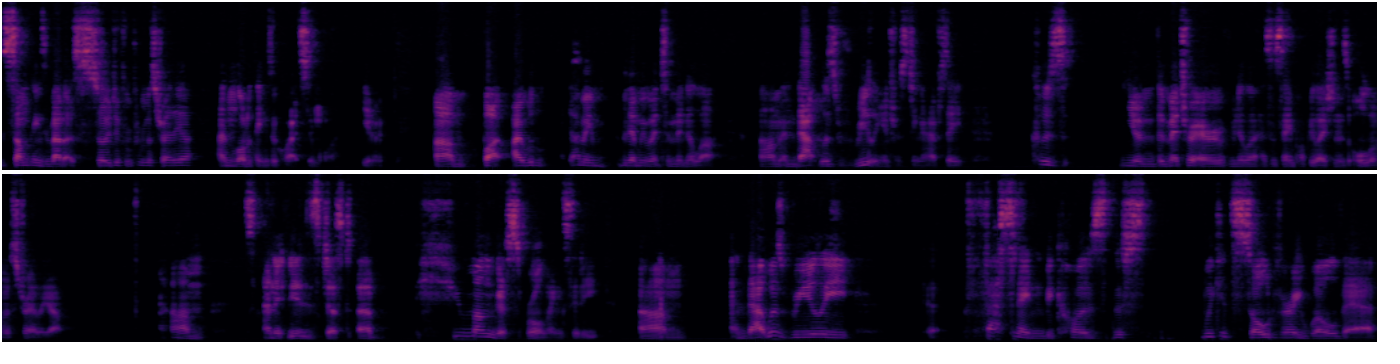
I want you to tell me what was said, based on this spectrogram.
some things about it are so different from Australia, and a lot of things are quite similar. You know, um, but I would, I mean, then we went to Manila, um, and that was really interesting, I have to say, because you know the metro area of Manila has the same population as all of Australia, um, and it is just a humongous sprawling city, um, and that was really uh, fascinating because this Wicked sold very well there,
